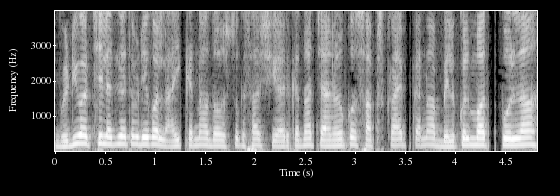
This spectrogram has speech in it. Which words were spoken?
वीडियो अच्छी लगी हो तो वीडियो को लाइक करना, दोस्तों के साथ शेयर करना चैनल को सब्सक्राइब करना, बिल्कुल मत भूलना।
